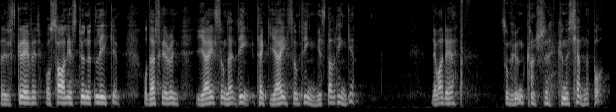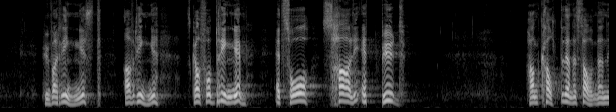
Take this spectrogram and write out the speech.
eller skriver, og salig stund uten like. Og der skriver hun jeg som, Tenk, jeg som ringest av ringe. Det var det som hun kanskje kunne kjenne på. Hun var ringest av ringe, skal få bringe et så salig et bud. Han kalte denne salmen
